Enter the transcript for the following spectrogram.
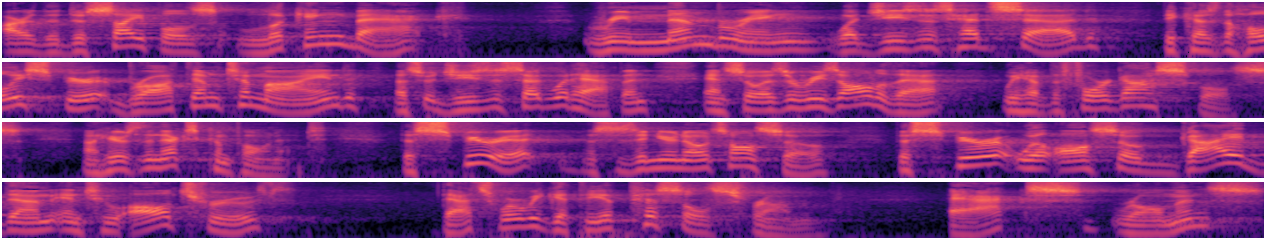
are the disciples looking back, remembering what Jesus had said, because the Holy Spirit brought them to mind. That's what Jesus said would happen. And so, as a result of that, we have the four Gospels. Now, here's the next component the Spirit, this is in your notes also, the Spirit will also guide them into all truth. That's where we get the epistles from. Acts, Romans,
